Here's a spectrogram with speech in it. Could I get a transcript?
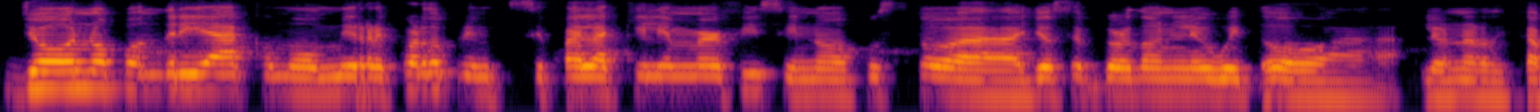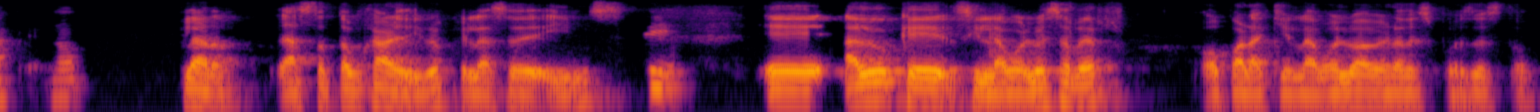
yo no pondría como mi recuerdo principal a Killian Murphy, sino justo a Joseph Gordon-Levitt o a Leonardo DiCaprio, ¿no? Claro, hasta Tom Hardy, ¿no? Que la hace de IMSS. Sí. Eh, algo que si la vuelves a ver, o para quien la vuelva a ver después de esto,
